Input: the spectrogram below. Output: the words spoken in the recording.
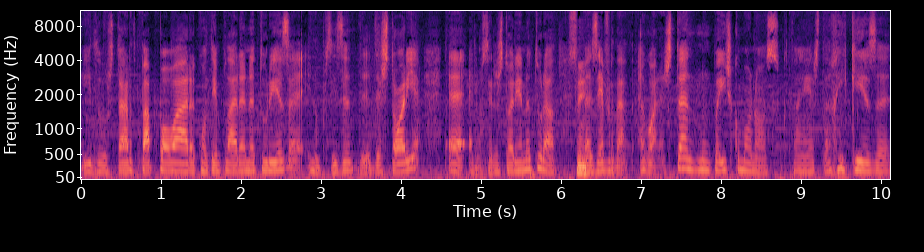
e do estar de papo ao ar a contemplar a natureza não precisa da história, eh, a não ser a história natural. Sim. Mas é verdade. Agora, estando num país como o nosso, que tem esta riqueza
